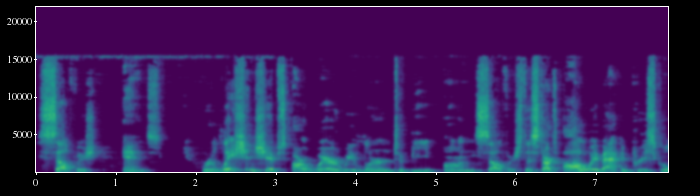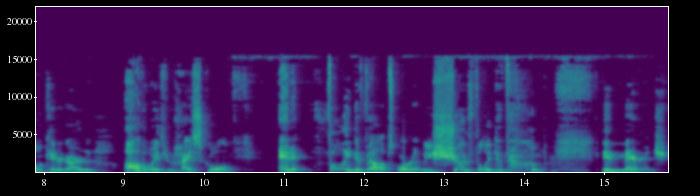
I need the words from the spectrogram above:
selfish ends. Relationships are where we learn to be unselfish. This starts all the way back in preschool, kindergarten, all the way through high school, and it fully develops, or at least should fully develop, in marriage.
